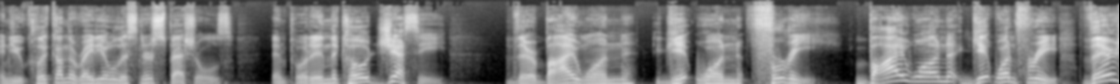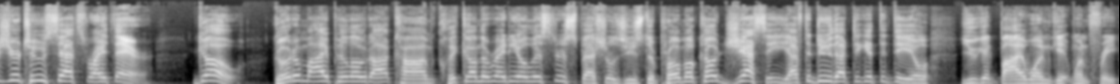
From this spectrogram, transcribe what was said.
and you click on the radio listener specials and put in the code Jesse, they're buy one, get one free buy one, get one free. There's your two sets right there. Go. Go to mypillow.com, click on the radio listener specials, use the promo code Jesse. You have to do that to get the deal. You get buy one, get one free.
